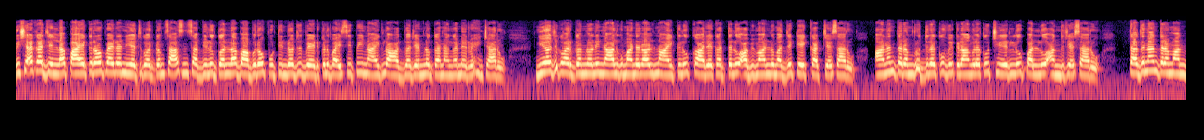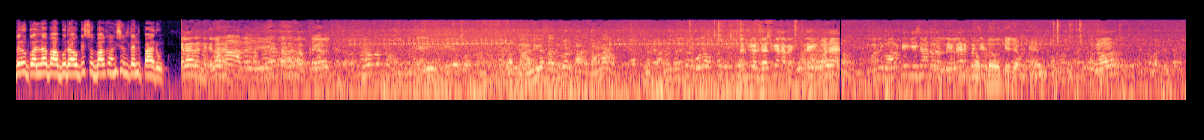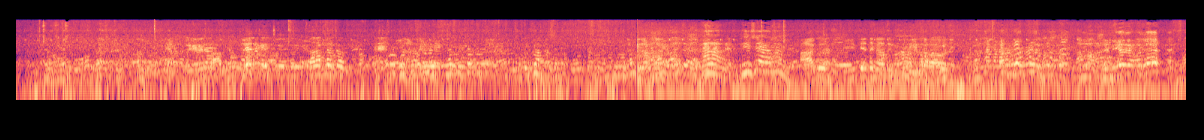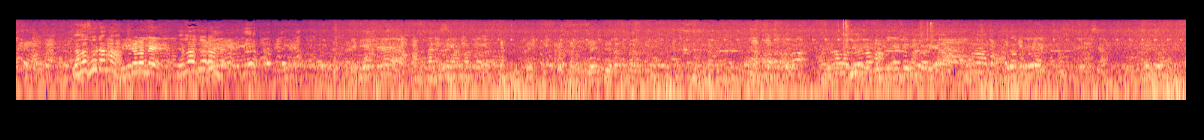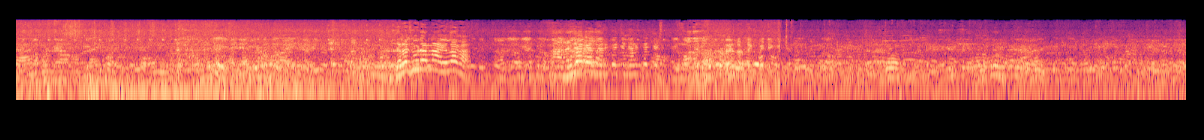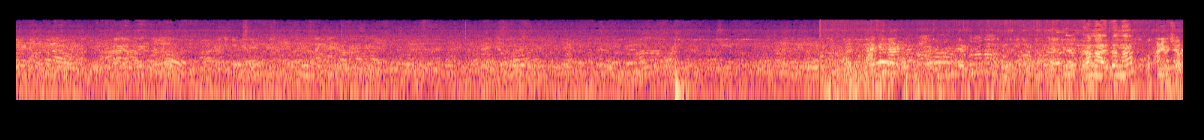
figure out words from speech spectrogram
విశాఖ జిల్లా పాయకరావుపేట నియోజకవర్గం శాసనసభ్యులు గొల్లా బాబురావు పుట్టినరోజు వేడుకలు వైసీపీ నాయకులు ఆధ్వర్యంలో ఘనంగా నిర్వహించారు. నియోజకవర్గంలోని నాలుగు మండలాల నాయకులు కార్యకర్తలు అభిమానుల మధ్య కేక్ కట్ చేశారు. అనంతరం వృద్ధులకు వికలాంగులకు చీరలు పళ్ళు అందజేశారు. తదనంతరం అందరూ గొల్లబాబురావుకి శుభాకాంక్షలు తెలిపారు. అప్పుడే ఓకే చెప్పే ఆగు ఈతేత కాదు రావాలి. ఎలా చూడమ్మా? ఎలా చూడండి ఎలా చూడమ్మా ఇలాగా ఇలాగా ఒక్క నిమిషం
